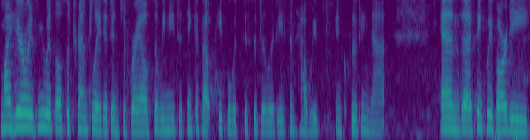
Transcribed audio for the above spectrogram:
My Hero is You is also translated into Braille. So we need to think about people with disabilities and how we're including that. And I think we've already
